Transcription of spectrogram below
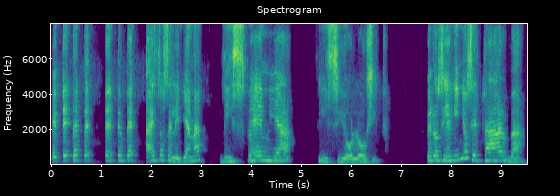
Eh, eh, eh, a esto se le llama disfemia fisiológica. Pero si el niño se tarda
